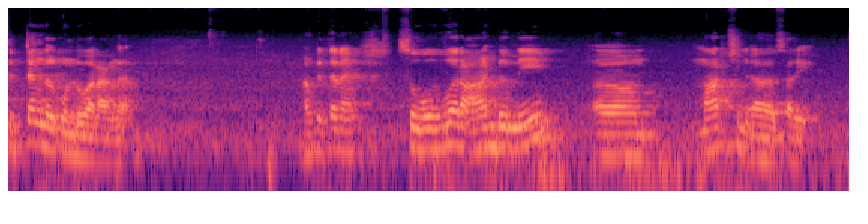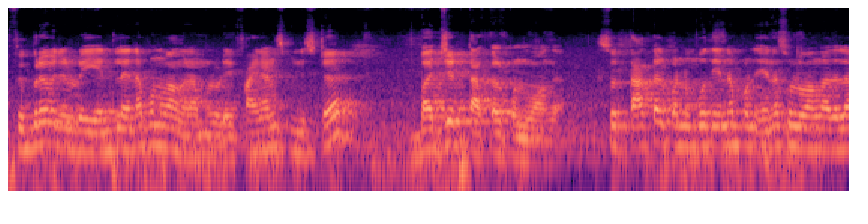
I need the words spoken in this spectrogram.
திட்டங்கள் கொண்டு வராங்க. அப்படித்தானே? ஸோ ஒவ்வொரு ஆண்டுமே மார்ச் சாரி பிப்ரவரியினுடைய எண்டில் என்ன பண்ணுவாங்க? நம்மளுடைய ஃபைனான்ஸ் மினிஸ்டர் பட்ஜெட் தாக்கல் பண்ணுவாங்க. ஸோ தாக்கல் பண்ணும்போது என்ன பண்ணு என்ன சொல்லுவாங்க அதில்?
